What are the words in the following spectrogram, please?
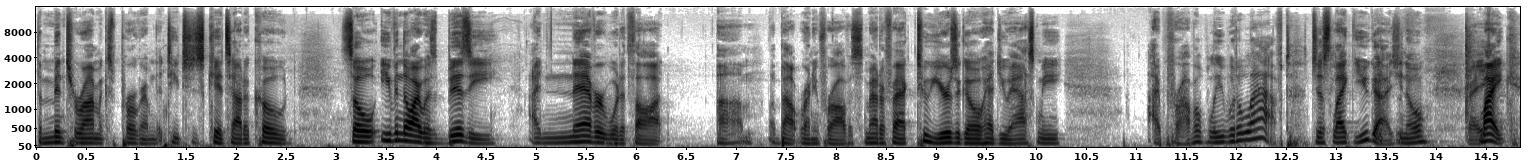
the Mentoromics program that teaches kids how to code. So even though I was busy, I never would have thought um, about running for office. As a matter of fact, two years ago, had you asked me, I probably would have laughed, just like you guys. You know, Right. Mike,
